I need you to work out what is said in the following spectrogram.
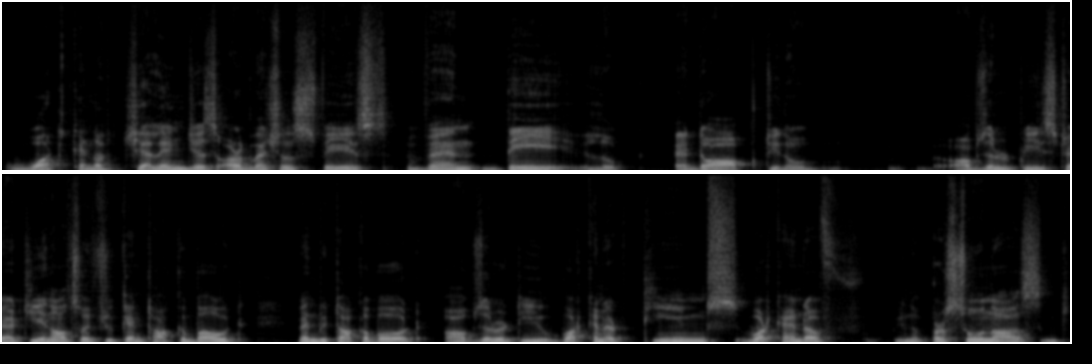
What kind of challenges organizations face when they look adopt you know observability strategy, and also if you can talk about when we talk about observability, what kind of teams, what kind of you know personas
